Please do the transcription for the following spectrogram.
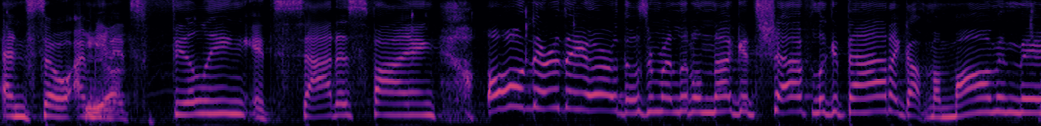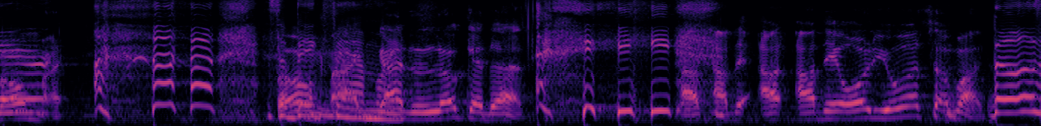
And so, I mean, yeah. it's filling, it's satisfying. Oh, there they are. Those are my little nuggets, chef. Look at that. I got my mom in there. Oh it's a oh big family. Oh my God, look at that. are, are, they, are, are, they, all yours or what? Those,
